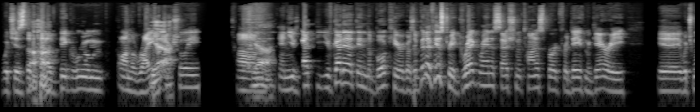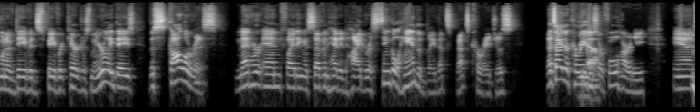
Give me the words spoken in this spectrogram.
which is the Uh-huh. kind of big room on the right, Yeah. actually. Um, Yeah. And you've got you've got it in the book here. It goes a bit of history. Greg ran a session at Tonisborg for Dave Megarry, uh, which one of David's favorite characters in the early days. The Scholaress met her end fighting a seven-headed Hydra single-handedly. That's that's courageous. That's either courageous Yeah. or foolhardy. And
